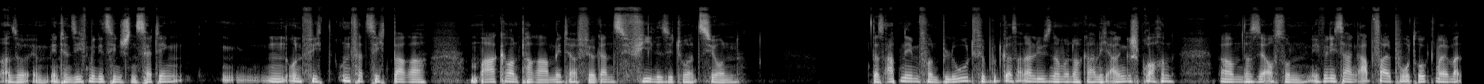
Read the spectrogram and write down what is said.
also im intensivmedizinischen Setting ein unverzichtbarer Marker und Parameter für ganz viele Situationen. Das Abnehmen von Blut für Blutgasanalysen haben wir noch gar nicht angesprochen. Ähm, das ist ja auch so ein, ich will nicht sagen Abfallprodukt, weil man,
